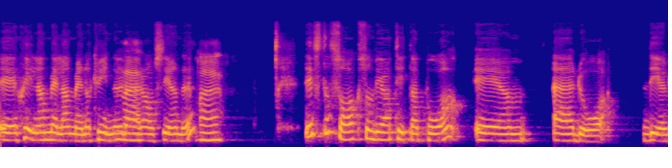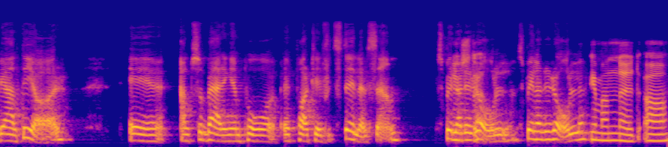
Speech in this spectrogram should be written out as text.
eh, skillnad mellan män och kvinnor i det Nej. här avseendet. Nej. Nästa sak som vi har tittat på eh, är då det vi alltid gör. Eh, alltså bäringen på partillfredsställelsen. Spelar det det. roll? Spelar det roll? Är man nöjd? Ja.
